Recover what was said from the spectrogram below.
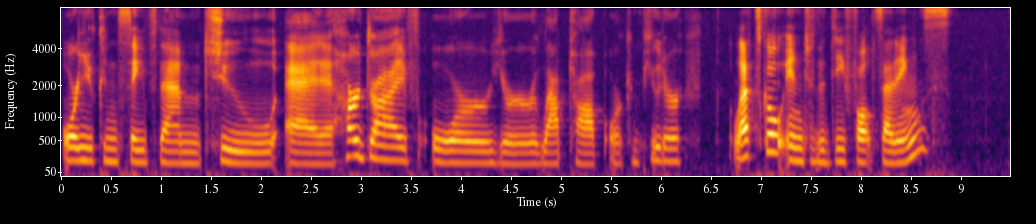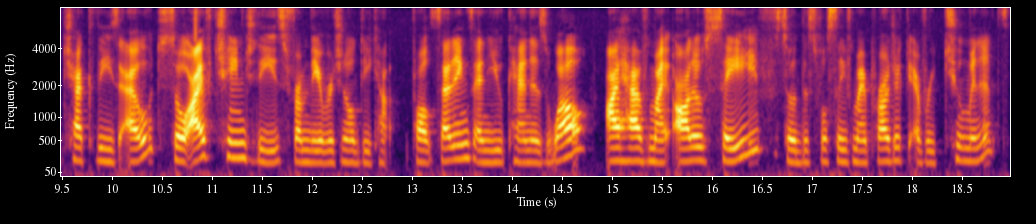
or you can save them to a hard drive or your laptop or computer. Let's go into the default settings. Check these out. So I've changed these from the original default settings and you can as well. I have my auto save, so this will save my project every two minutes.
